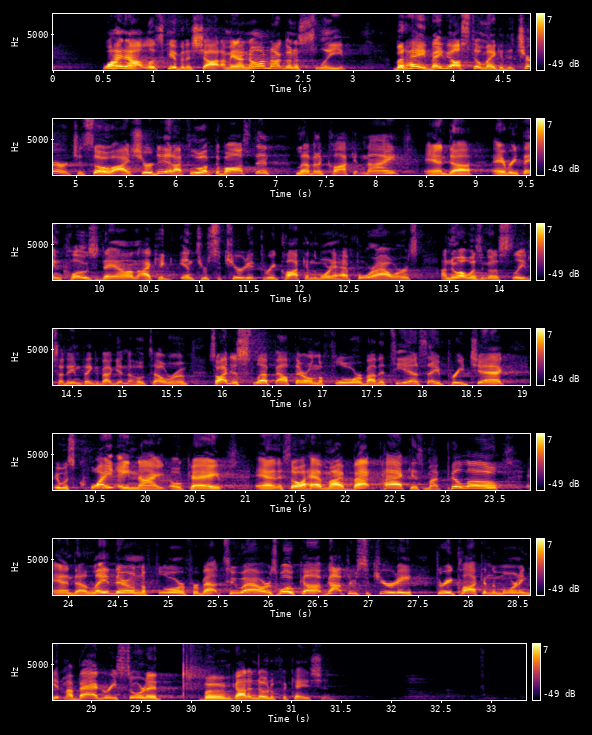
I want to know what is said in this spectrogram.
why not? Let's give it a shot. I mean, I know I'm not going to sleep, but hey, maybe I'll still make it to church. And so I sure did. I flew up to Boston, 11 o'clock at night, and uh, everything closed down. I could enter security at 3 o'clock in the morning. I had four hours. I knew I wasn't going to sleep, so I didn't think about getting a hotel room. So I just slept out there on the floor by the TSA pre check. It was quite a night, okay? And so I had my backpack as my pillow and uh, laid there on the floor for about two hours. Woke up, got through security, 3 o'clock in the morning, get my bag resorted. Boom, got a notification.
